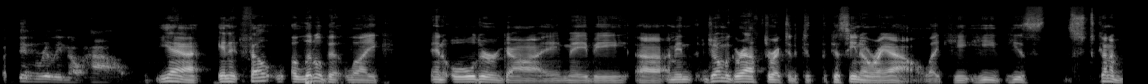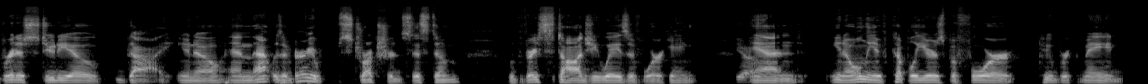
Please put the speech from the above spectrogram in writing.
but didn't really know how. Yeah, and it felt a little bit like an older guy, maybe. Uh, I mean, Joe McGrath directed Casino Royale. Like he he he's kind of British studio guy, you know, and that was a very structured system with very stodgy ways of working. Yeah. And you know, only a couple years before Kubrick made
